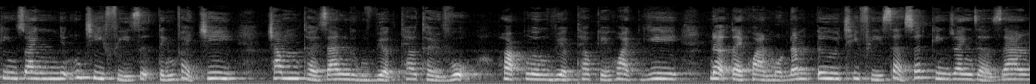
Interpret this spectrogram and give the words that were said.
kinh doanh những chi phí dự tính phải chi trong thời gian ngừng việc theo thời vụ hoặc ngừng việc theo kế hoạch ghi nợ tài khoản 154 chi phí sản xuất kinh doanh dở dang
